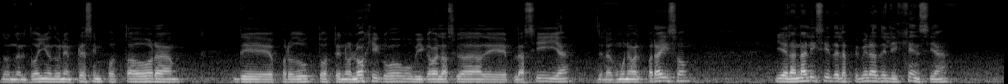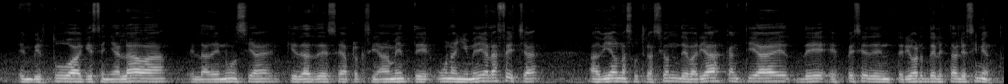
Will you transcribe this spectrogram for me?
donde el dueño de una empresa importadora de productos tecnológicos ubicado en la ciudad de Placilla, de la comuna de Valparaíso, y el análisis de las primeras diligencias, en virtud a que señalaba en la denuncia que desde aproximadamente un año y medio a la fecha había una sustracción de variadas cantidades de especies de interior del establecimiento,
